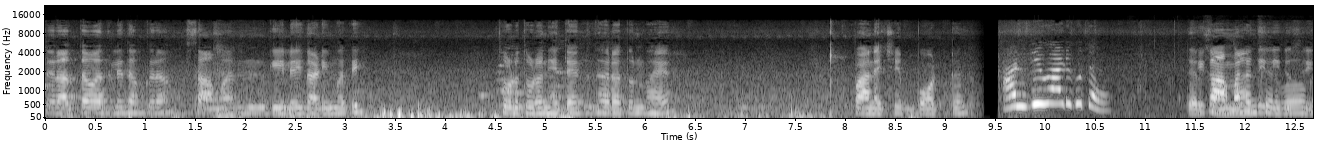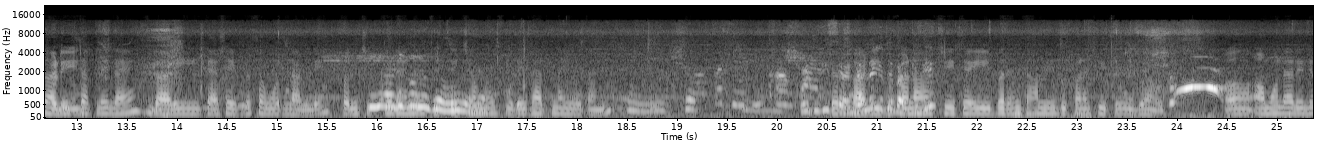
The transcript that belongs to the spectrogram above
तर आता वाजलेत अकरा. सामान गेले गाडीमध्ये. थोडं थोडं नेत आहेत घरातून बाहेर. पाण्याची बॉटल. आंटी गाडी कुठं तर सामान दिली सर्व दुसरीकडे. गाडीत टाकलेलं आहे. गाडी त्या साईडला समोर लागले. पण ना, त्याच्यामुळे पुढे जात नाही होत आम्ही. तर गाडी दुकानाची इथे येईपर्यंत आम्ही दुकानाच्या इथे उभे आहोत. अमोल आलेले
